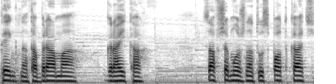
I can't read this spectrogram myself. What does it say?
Piękna ta brama, grajka. Zawsze można tu spotkać.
